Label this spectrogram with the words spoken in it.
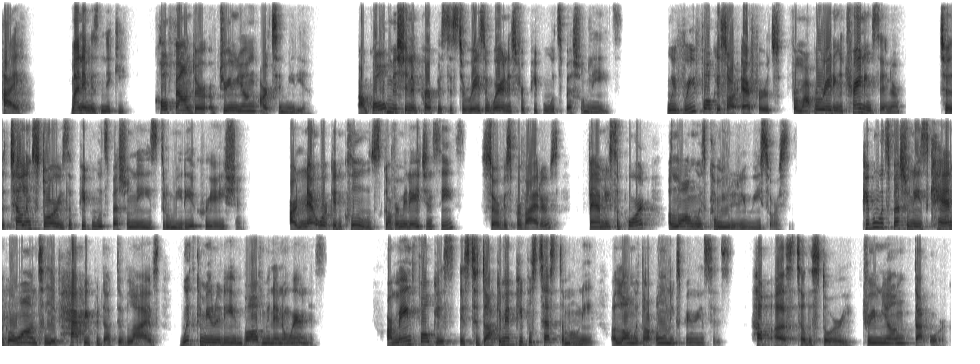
Hi, my name is Nikki, co founder of Dream Young Arts and Media. Our goal, mission, and purpose is to raise awareness for people with special needs. We've refocused our efforts from operating a training center to telling stories of people with special needs through media creation. Our network includes government agencies, service providers, family support, along with community resources. People with special needs can go on to live happy, productive lives with community involvement and awareness. Our main focus is to document people's testimony along with our own experiences. Help us tell the story. DreamYoung.org.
